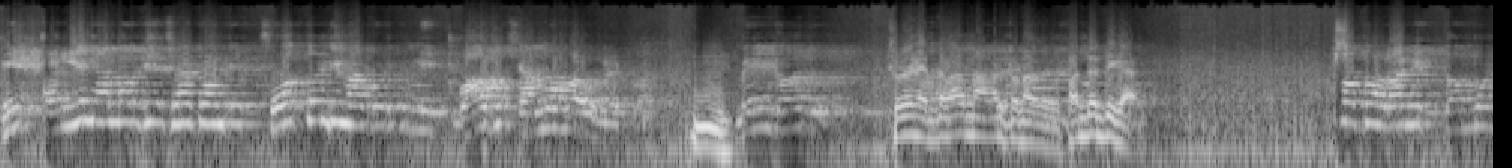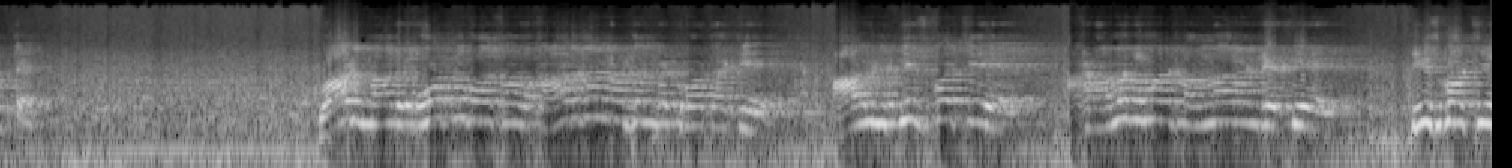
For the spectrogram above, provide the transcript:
మీ తల్లిని అల్లరి చేసినటువంటి పోతుండి నా కొడుకు మీ బాబు చంద్రబాబు గారు. Hmm. మేం కాదు. చూడండి ఎంత బాగా మాట్లాడుతున్నారు. పద్ధతిగా. నీకు దమ్ముంటే వాడు నాలుగు ఓట్ల కోసం ఒక ఆడదాన్ని అడ్డం పెట్టుకోవటానికి ఆవిడని తీసుకొచ్చి అక్కడ అందరి మాటలు అన్నారని చెప్పి తీసుకొచ్చి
